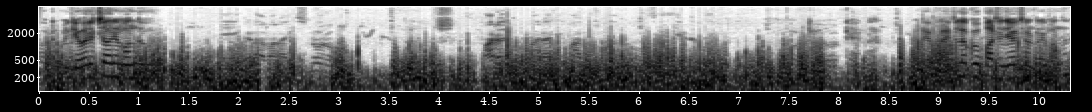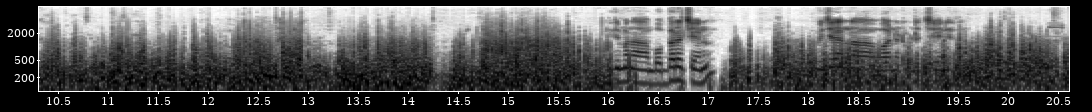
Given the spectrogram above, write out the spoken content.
ఓకే మీకు ఎవరు ఇచ్చారు ఈ మందు? ఇక్కడ మన మనోజ్ కుమార్ అని మాకు. Okay okay. అన్న అంటే రైతులకు పరిచయం చేయొచ్చు అంటారు ఈ మందు? ఇది మన బొబ్బర చేను. విజయన్న వాడినటువంటి చేను ఇది.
